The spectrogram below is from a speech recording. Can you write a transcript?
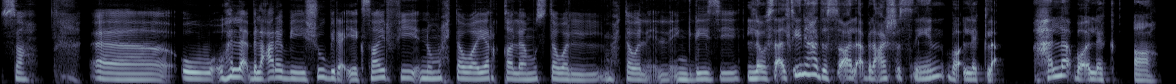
صح. آه وهلأ بالعربي شو برأيك؟ صاير في إنه محتوى يرقى لمستوى المحتوى الإنجليزي؟ لو سألتيني هذا السؤال قبل عشر سنين بقول لك لأ. هلا بقول لك آه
